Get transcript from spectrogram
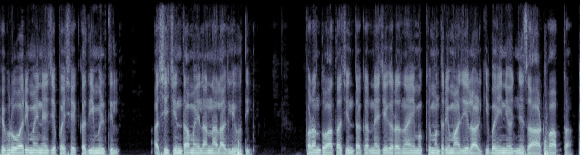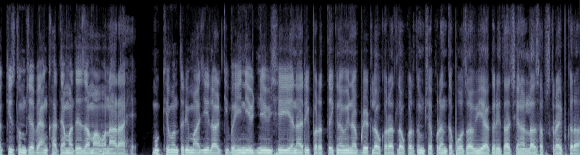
फेब्रुवारी महिन्याचे पैसे कधी मिळतील अशी चिंता महिलांना लागली होती. परंतु आता चिंता करण्याची गरज नाही. मुख्यमंत्री माझी लाडकी बहीण योजनेचा आठवा हप्ता नक्कीच तुमच्या बँक खात्यामध्ये जमा होणार आहे. मुख्यमंत्री माझी लाडकी बहीण योजनेविषयी येणारी प्रत्येक नवीन अपडेट लवकरात लवकर तुमच्यापर्यंत पोहोचावी. याकरिता चॅनलला सबस्क्राईब करा.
